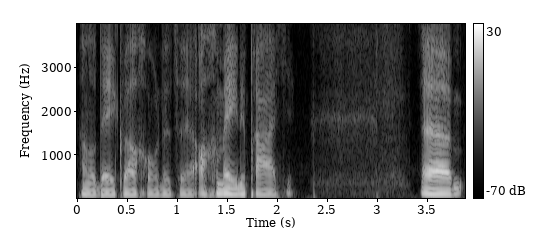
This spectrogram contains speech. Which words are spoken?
En dan deed ik wel gewoon het uh, algemene praatje. Um,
